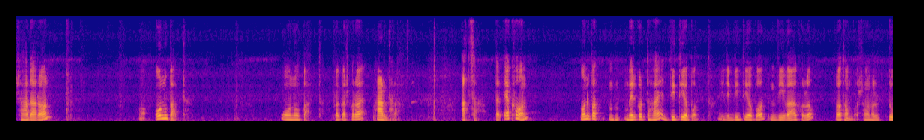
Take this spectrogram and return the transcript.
সাধারণ অনুপাত। অনুপাত। প্রকাশ করা হয় আর দ্বারা আচ্ছা তাহলে এখন অনুপাত বের করতে হয় দ্বিতীয় পদ। এই যে দ্বিতীয় পদ বিভাগ হলো প্রথম পদ, সমান হলো টু।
